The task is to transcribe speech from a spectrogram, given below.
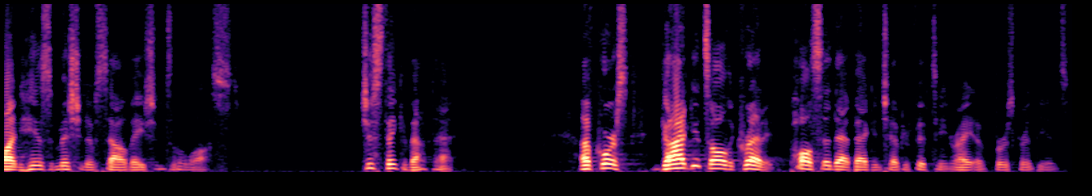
on His mission of salvation to the lost. Just think about that. Of course, God gets all the credit. Paul said that back in chapter 15, right, of 1 Corinthians.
